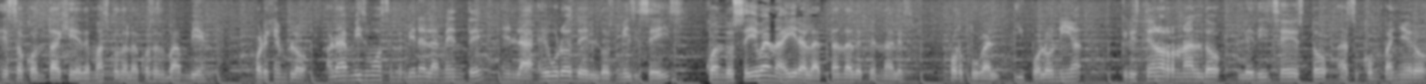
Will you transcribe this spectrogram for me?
eso contagia y además cuando las cosas van bien. Por ejemplo, ahora mismo se me viene a la mente en la Euro del 2016, cuando se iban a ir a la tanda de penales Portugal y Polonia, Cristiano Ronaldo le dice esto a su compañero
